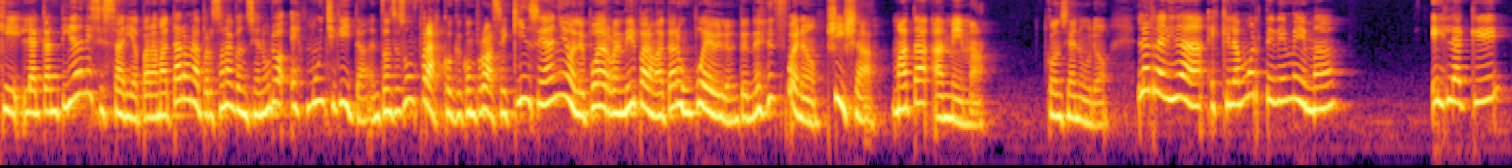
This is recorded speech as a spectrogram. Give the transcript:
que la cantidad necesaria para matar a una persona con cianuro es muy chiquita. Entonces un frasco que compró hace 15 años le puede rendir para matar a un pueblo, ¿entendés? Bueno, Shisha mata a Mema con cianuro. La realidad es que la muerte de Mema es la que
